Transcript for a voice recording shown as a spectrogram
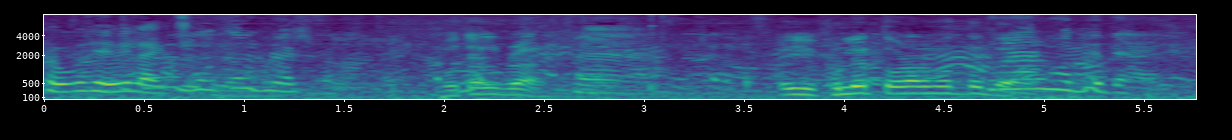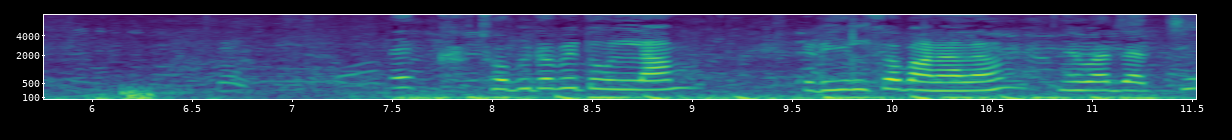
সবুজ হেভি লাগছে। বোতল ব্রাশ বোতল ব্রাশ হ্যাঁ। এই ফুলের তোড়ার মধ্যে দেয়। অনেক ছবি টবি তুললাম রিলসও বানালাম। এবার যাচ্ছি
